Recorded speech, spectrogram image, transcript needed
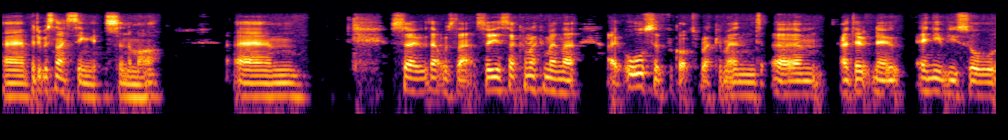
Uh, but it was nice seeing it at cinema. Um, so that was that. So yes, I can recommend that. I also forgot to recommend. Um, I don't know any of you saw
